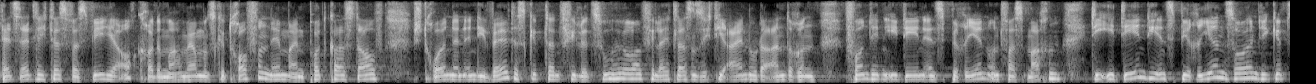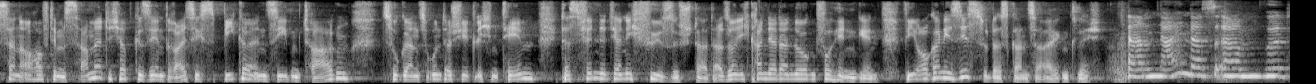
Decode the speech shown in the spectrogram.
Letztendlich das, was wir hier auch gerade machen. Wir haben uns getroffen, nehmen einen Podcast auf, streuen den in die Welt. Es gibt dann viele Zuhörer. Vielleicht lassen sich die einen oder anderen von den Ideen inspirieren und was machen. Die Ideen, die inspirieren sollen, die gibt es dann auch auf dem Summit. Ich habe gesehen, 30 Speaker in sieben Tagen zu ganz unterschiedlichen Themen. Das findet ja nicht physisch statt. Also ich kann ja da nirgendwo hingehen. Wie organisierst du das Ganze eigentlich? Ähm, nein, das ähm, wird,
